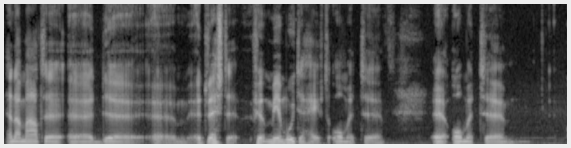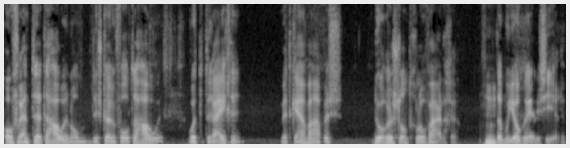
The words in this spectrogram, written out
en naarmate eh, de, ehm, het Westen veel meer moeite heeft om het, eh, eh, om het eh, overeind te te houden en om de steun vol te houden, wordt het dreigen met kernwapens door Rusland geloofwaardiger. Hm. Dat moet je ook realiseren.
